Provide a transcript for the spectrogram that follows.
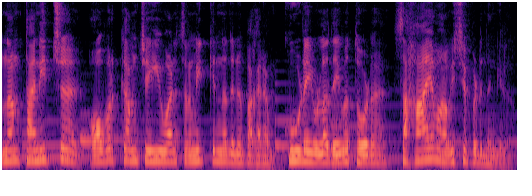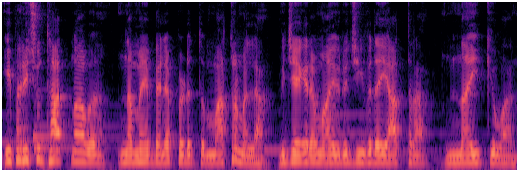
നാം തനിച്ച് ഓവർകം ചെയ്യുവാൻ ശ്രമിക്കുന്നതിന് പകരം കൂടെയുള്ള ദൈവത്തോട് സഹായം ആവശ്യപ്പെടുന്നെങ്കിൽ ഈ പരിശുദ്ധാത്മാവ് നമ്മെ ബലപ്പെടുത്തും. മാത്രമല്ല വിജയകരമായ ഒരു ജീവിതയാത്ര നയിക്കുവാൻ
